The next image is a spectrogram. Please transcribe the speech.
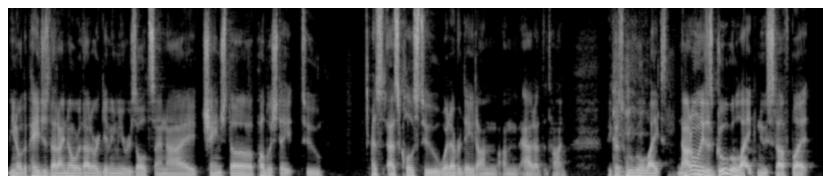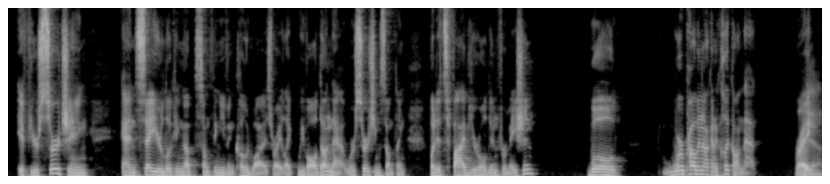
you know the pages that I know or that are giving me results, and I change the publish date to as as close to whatever date I'm I'm at at the time, because Google likes not only does Google like new stuff, but if you're searching and say you're looking up something even code wise, right? Like we've all done that. We're searching something, but it's five year old information. Well, we're probably not going to click on that, right? Yeah.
